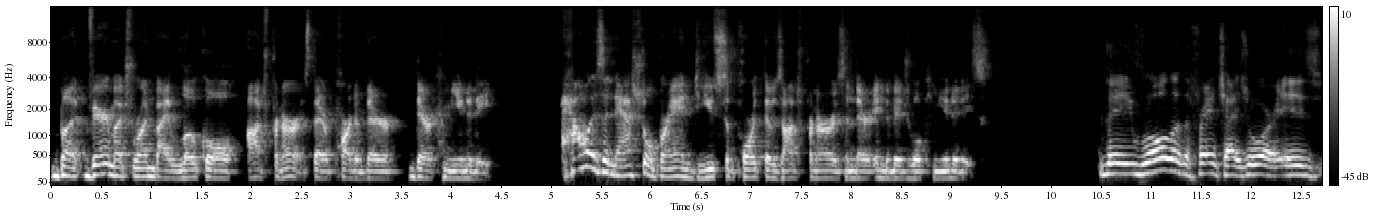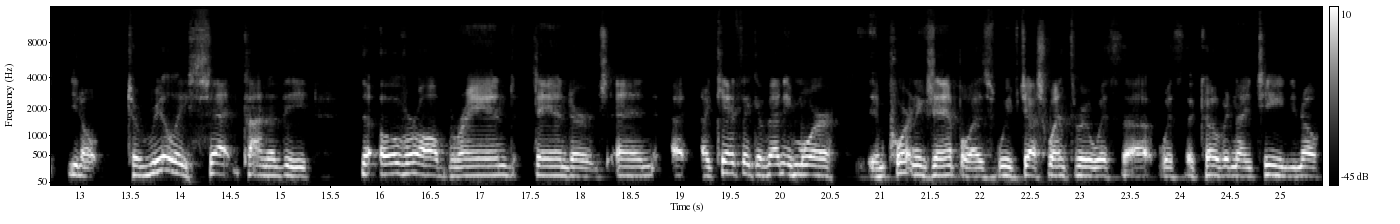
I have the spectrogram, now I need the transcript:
but very much run by local entrepreneurs that are part of their their community. How, as a national brand, do you support those entrepreneurs in their individual communities? the role of the franchisor is, you know, to really set kind of the the overall brand standards. And I, I can't think of any more important example as we've just went through with uh, with the COVID nineteen. You know,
